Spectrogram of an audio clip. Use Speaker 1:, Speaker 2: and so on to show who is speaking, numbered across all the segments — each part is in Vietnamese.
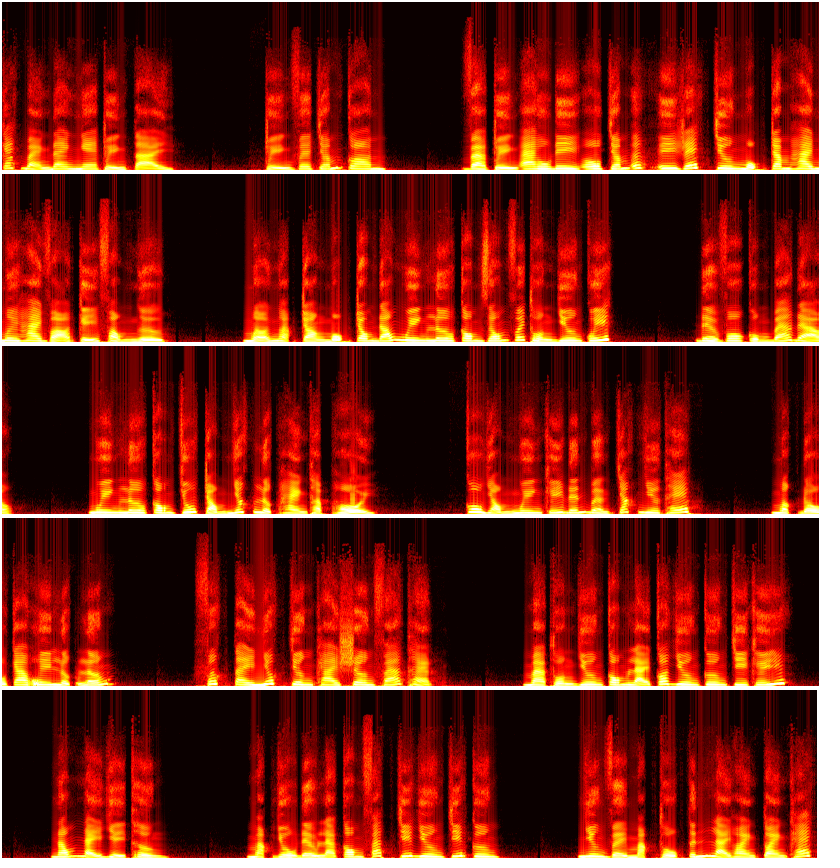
Speaker 1: Các bạn đang nghe truyện tại truyện v.com và truyện audio.fiz chương 122 võ kỹ phòng ngự. Mở ngoặc tròn một trong đó nguyên lưu công giống với thuần dương quyết, đều vô cùng bá đạo. Nguyên lưu công chú trọng nhất lực hàng thập hội. Cô giọng nguyên khí đến bền chắc như thép, mật độ cao uy lực lớn. Phất tay nhất chân khai sơn phá thạch. Mà thuần dương công lại có dương cương chi khí, nóng nảy dị thường. Mặc dù đều là công pháp chí dương chí cương, nhưng về mặt thuộc tính lại hoàn toàn khác.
